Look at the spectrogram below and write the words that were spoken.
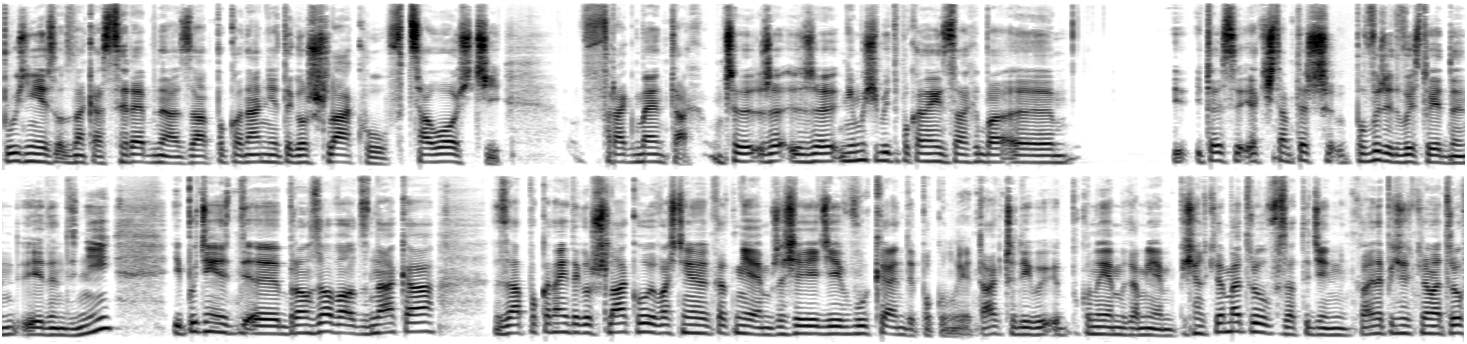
Później jest oznaka srebrna za pokonanie tego szlaku w całości w fragmentach, znaczy, że, że nie musi być pokonanie za chyba i to jest jakiś tam też powyżej 21 jeden dni. I później jest brązowa odznaka za pokonanie tego szlaku. Właśnie, nie wiem, że się jedzie w weekendy pokonuje, tak? Czyli pokonujemy tam, nie wiem, 50 km, za tydzień kolejne 50 km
